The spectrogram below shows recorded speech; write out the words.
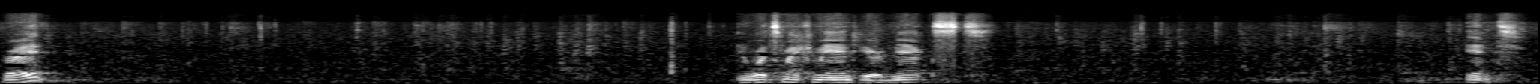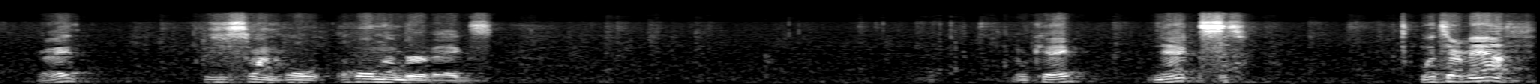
Right? And what's my command here? Next. Int, right? You just want a whole, a whole number of eggs. Okay, next. What's our math?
